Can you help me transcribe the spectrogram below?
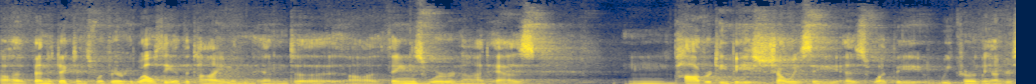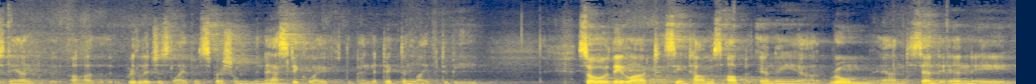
Uh, Benedictines were very wealthy at the time, and, and uh, uh, things were not as mm, poverty based, shall we say, as what they, we currently understand uh, religious life, especially monastic life, the Benedictine life, to be. So they locked St. Thomas up in a uh, room and sent in a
